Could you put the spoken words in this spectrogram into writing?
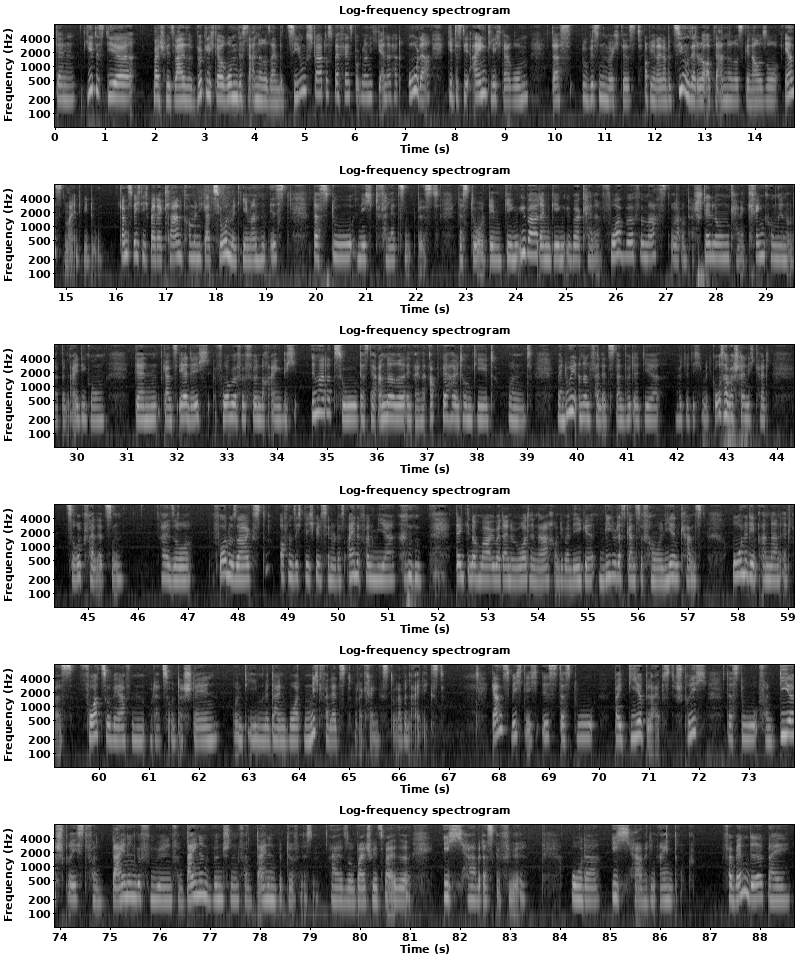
Denn geht es dir beispielsweise wirklich darum, dass der andere seinen Beziehungsstatus bei Facebook noch nicht geändert hat? Oder geht es dir eigentlich darum, dass du wissen möchtest, ob ihr in einer Beziehung seid oder ob der andere es genauso ernst meint wie du? Ganz wichtig bei der klaren Kommunikation mit jemandem ist, dass du nicht verletzend bist, dass du dem Gegenüber, deinem Gegenüber keine Vorwürfe machst oder Unterstellungen, keine Kränkungen oder Beleidigungen, denn ganz ehrlich, Vorwürfe führen doch eigentlich immer dazu, dass der andere in eine Abwehrhaltung geht und wenn du den anderen verletzt, dann wird er dir, wird er dich mit großer Wahrscheinlichkeit zurückverletzen. Also, bevor du sagst, offensichtlich willst du ja nur das eine von mir, denke nochmal über deine Worte nach und überlege, wie du das Ganze formulieren kannst, ohne dem anderen etwas vorzuwerfen oder zu unterstellen und ihn mit deinen Worten nicht verletzt oder kränkst oder beleidigst. Ganz wichtig ist, dass du bei dir bleibst. Sprich, dass du von dir sprichst, von deinen Gefühlen, von deinen Wünschen, von deinen Bedürfnissen. Also beispielsweise, ich habe das Gefühl oder ich habe den Eindruck. Verwende bei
